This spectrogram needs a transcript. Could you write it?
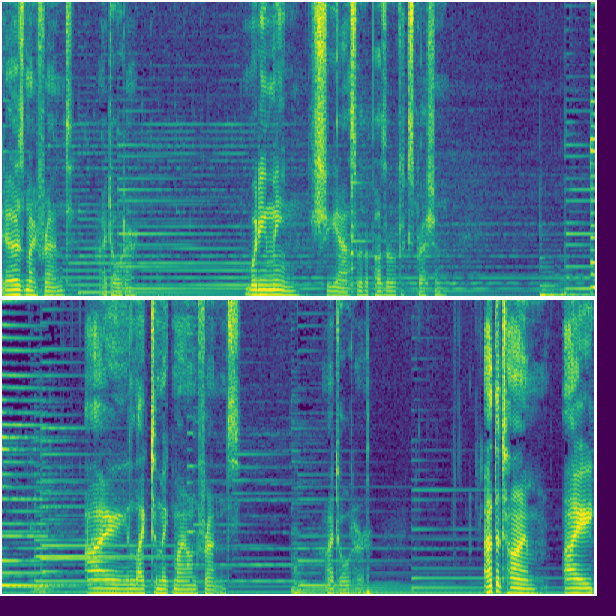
It was my friend, I told her. What do you mean? she asked with a puzzled expression. I like to make my own friends, I told her. At the time, I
